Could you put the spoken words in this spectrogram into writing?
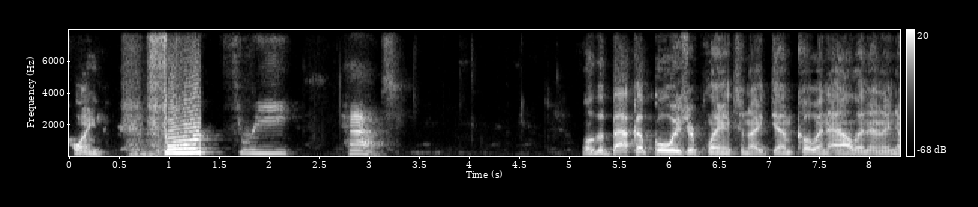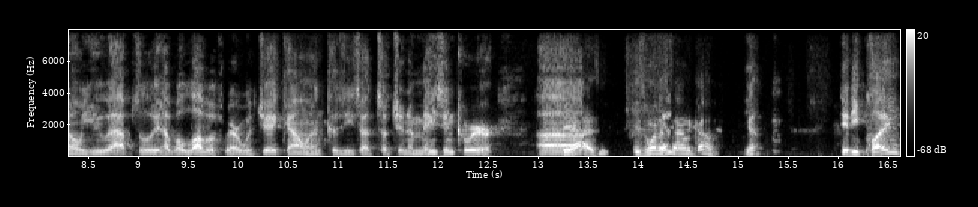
coin. four, three, Habs. Well, the backup goalies are playing tonight, Demko and Allen, and I know you absolutely have a love affair with Jake Allen because he's had such an amazing career. Uh, yeah, he's won a yeah. Stanley Cup. Yeah. Did he play?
